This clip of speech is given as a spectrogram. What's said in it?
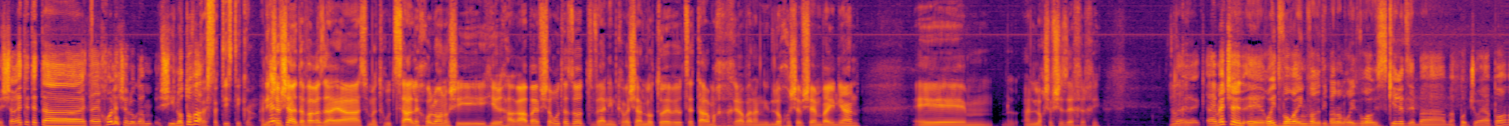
משרתת את, ה, את היכולת שלו גם, שהיא לא טובה. את הסטטיסטיקה. אני כן. חושב שהדבר הזה היה, זאת אומרת, הוצע לחולון, או שהיא הרהרה באפשרות הזאת, ואני מקווה שאני לא טועה ויוצא תרמח אחרי, אבל אני לא חושב שהם בעניין. אה, אני לא חושב שזה הכרחי. אוקיי. אה, האמת שרועי דבורה, אם כבר דיברנו על רועי דבורה, הוא הזכיר את זה ב- בפוד שהוא היה פה,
